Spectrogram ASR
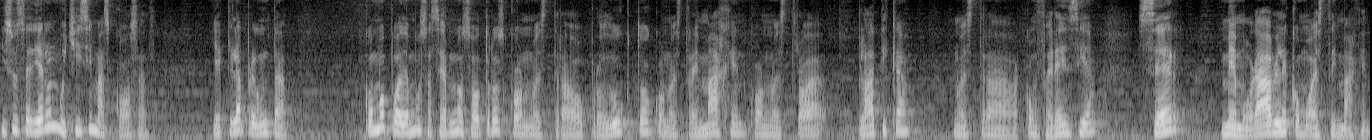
Y sucedieron muchísimas cosas. Y aquí la pregunta, ¿cómo podemos hacer nosotros con nuestro producto, con nuestra imagen, con nuestra plática, nuestra conferencia, ser memorable como esta imagen?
